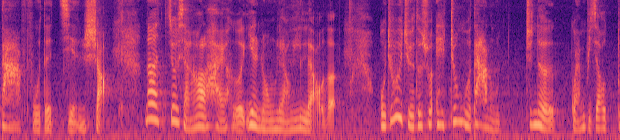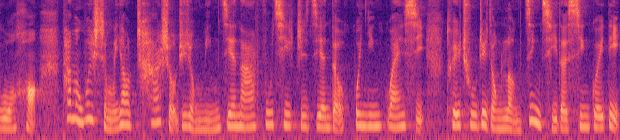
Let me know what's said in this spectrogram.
大幅的减少。那就想要还和燕荣聊一聊了，我就会觉得说，哎，中国大陆。真的管比较多哈，他们为什么要插手这种民间啊夫妻之间的婚姻关系，推出这种冷静期的新规定，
